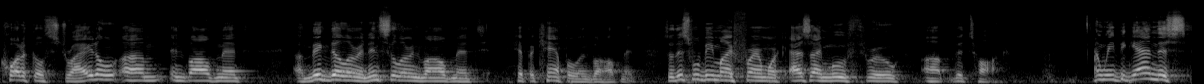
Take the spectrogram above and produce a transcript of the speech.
cortical striatal um, involvement, amygdala and insular involvement, hippocampal involvement. So this will be my framework as I move through uh, the talk. And we began this,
